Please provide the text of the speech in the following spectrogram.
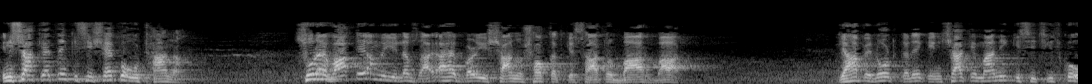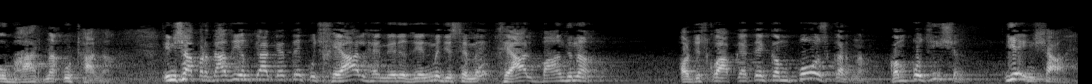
انشا کہتے ہیں کسی شے کو اٹھانا۔ سورہ واقعہ میں یہ لفظ آیا ہے بڑی شان و شوکت کے ساتھ اور بار بار۔ یہاں پہ نوٹ کریں کہ انشا کے معنی کسی چیز کو ابھارنا، اٹھانا۔ انشا پردازی ہم کیا کہتے ہیں؟ کچھ خیال ہے میرے ذہن میں جسے میں خیال باندھنا اور جس کو آپ کہتے ہیں کمپوز کرنا، کمپوزیشن، یہ انشا ہے۔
